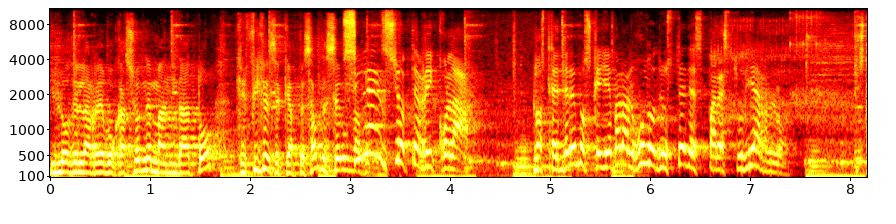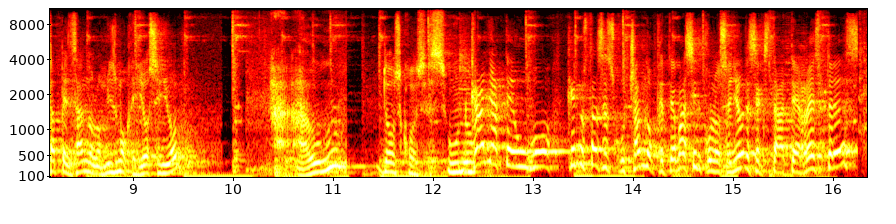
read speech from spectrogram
y lo de la revocación de mandato, que fíjese que a pesar de ser una... ¡Silencio, terrícola! Nos tendremos que llevar a alguno de ustedes para estudiarlo. ¿Está pensando lo mismo que yo, señor? ¿A, a Hugo? Dos cosas. Uno... ¡Cállate, Hugo! ¿Qué no estás escuchando que te vas a ir con los señores extraterrestres?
